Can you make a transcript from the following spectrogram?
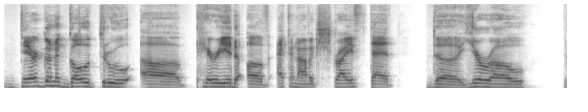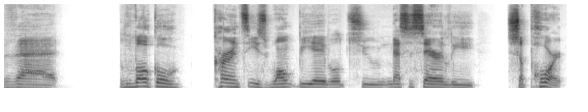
they're going to go through a period of economic strife that the euro that local currencies won't be able to necessarily support.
